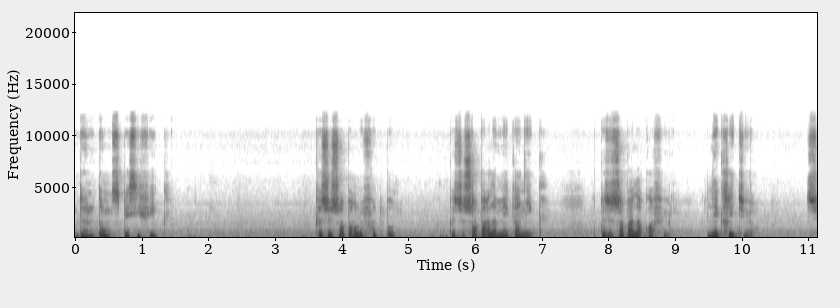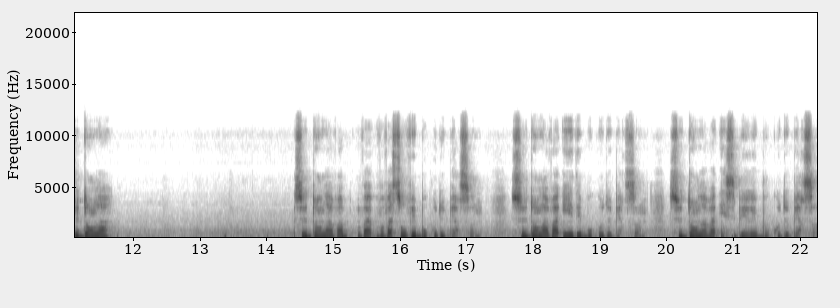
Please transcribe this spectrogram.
d'un don spécifique, que ce soit par le football, que ce soit par la mécanique, que ce soit par la coiffure, l'écriture, ce don-là, ce don-là va, va, va, sauver beaucoup de personnes. Ce don-là va aider beaucoup de personnes. Ce don-là va inspirer beaucoup de personnes.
